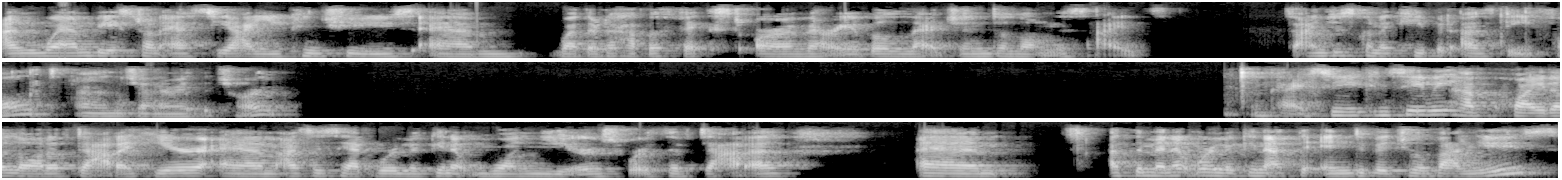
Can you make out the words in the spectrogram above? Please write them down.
And when based on SDI, you can choose um, whether to have a fixed or a variable legend along the sides. So I'm just going to keep it as default and generate the chart. Okay, so you can see we have quite a lot of data here. Um, as I said, we're looking at one year's worth of data. Um, at the minute, we're looking at the individual values,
